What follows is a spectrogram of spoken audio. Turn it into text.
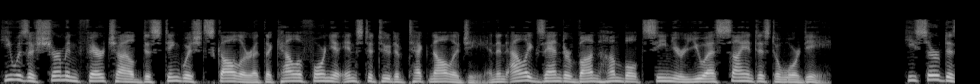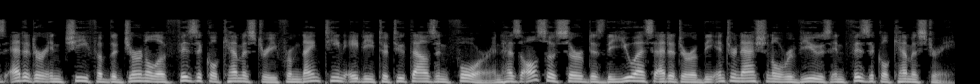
He was a Sherman Fairchild Distinguished Scholar at the California Institute of Technology and an Alexander von Humboldt Senior U.S. Scientist Awardee. He served as editor-in-chief of the Journal of Physical Chemistry from 1980 to 2004 and has also served as the U.S. editor of the International Reviews in Physical Chemistry.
